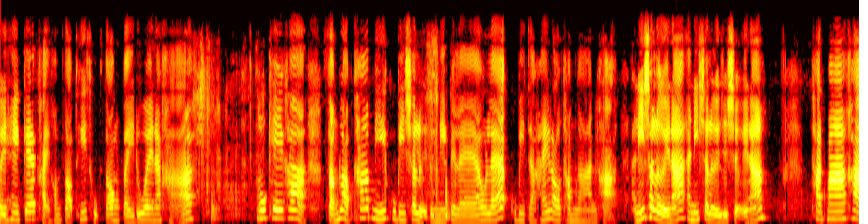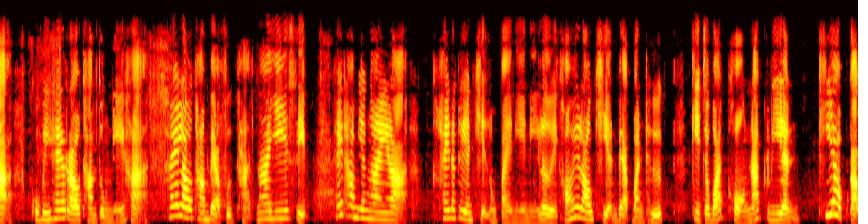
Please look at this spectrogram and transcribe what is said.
ย ให้แก้ไขคำตอบที่ถูกต้องไปด้วยนะคะโอเคค่ะสำหรับคาบนี้ครูบีเฉลยตรงนี้ไปแล้ว และครูบีจะให้เราทำงานค่ะ อันนี้เฉลยนะ อันนี้เฉลยเฉยๆนะ ถัดมาค่ะครูบีให้เราทำตรงนี้ค่ะ ให้เราทำแบบฝึกหัดหน้า 20 ให้ทำยังไงล่ะ ให้นักเรียนเขียนลงไปนี้นี้เลย เขาให้เราเขียนแบบบันทึก กิจวัตรของนักเรียนเทียบกับ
